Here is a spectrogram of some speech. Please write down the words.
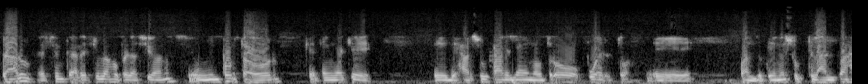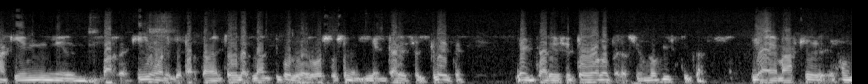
Claro, eso encarece las operaciones. Un importador que tenga que eh, dejar su carga en otro puerto, eh, cuando tiene sus plantas aquí en, Barranquilla o en el departamento del Atlántico, luego eso se le, encarece el flete, le encarece toda la operación logística y además que es un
